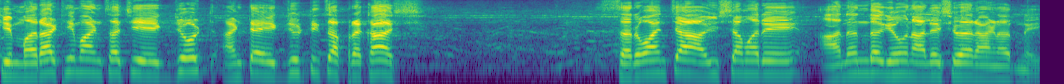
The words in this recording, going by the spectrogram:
की मराठी माणसाची एकजूट आणि त्या एकजुटीचा प्रकाश सर्वांच्या आयुष्यामध्ये आनंद घेऊन आल्याशिवाय राहणार नाही.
